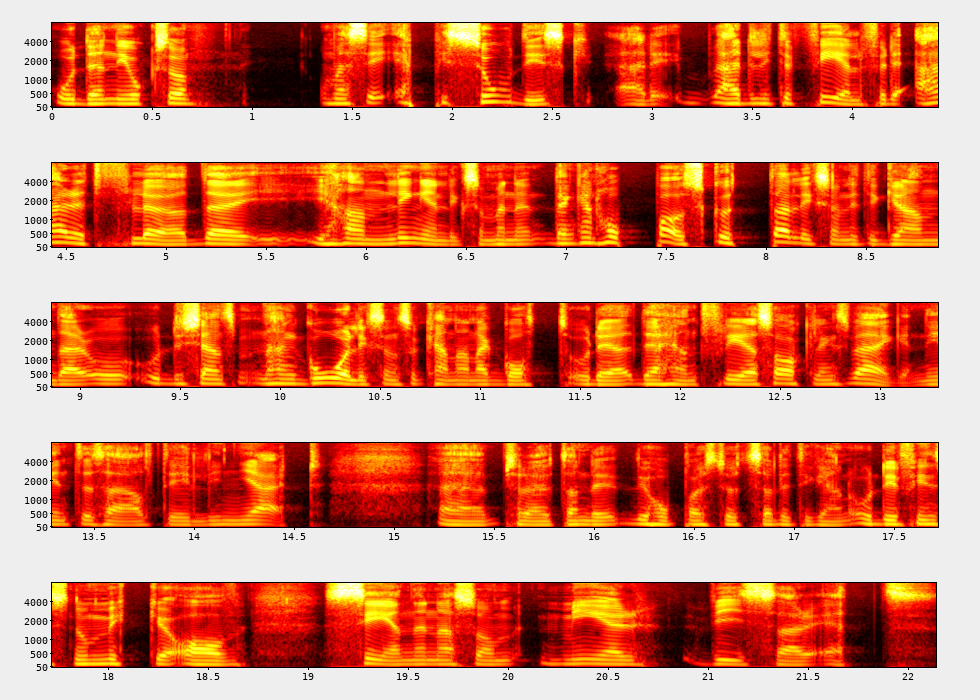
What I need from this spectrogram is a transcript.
Och den är också om jag säger episodisk är det, är det lite fel för det är ett flöde i, i handlingen liksom, men den, den, kan hoppa och skutta liksom lite grann där och, och det känns som när han går liksom så kan han ha gått och det, det har hänt flera saker längs vägen. Det är inte så här alltid linjärt. Eh, sådär, utan det, det hoppar och studsar lite grann. Och det finns nog mycket av scenerna som mer visar ett,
